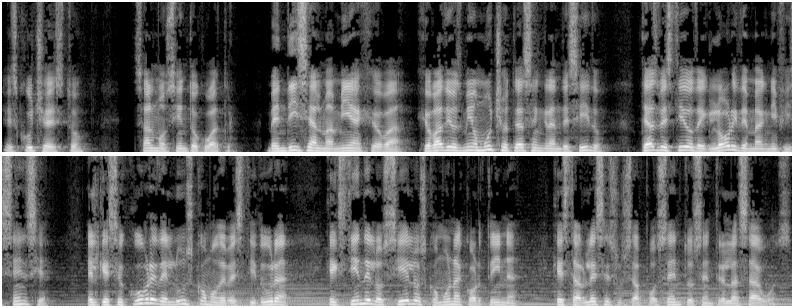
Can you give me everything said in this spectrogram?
Escuche esto. Salmo 104. Bendice alma mía Jehová. Jehová Dios mío, mucho te has engrandecido. Te has vestido de gloria y de magnificencia. El que se cubre de luz como de vestidura, que extiende los cielos como una cortina, que establece sus aposentos entre las aguas.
